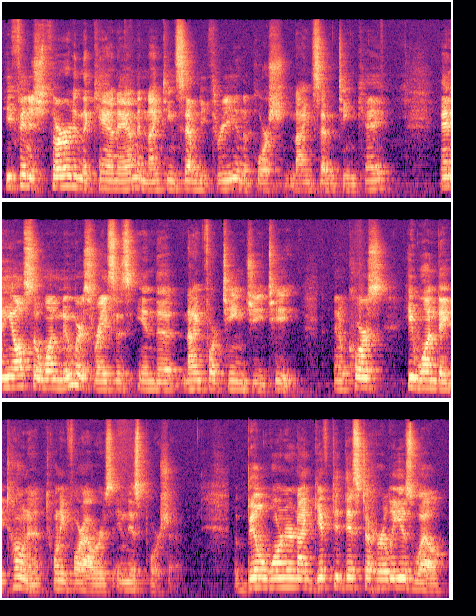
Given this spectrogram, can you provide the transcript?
He finished third in the Can-Am in 1973 in the Porsche 917K. And he also won numerous races in the 914 GT. And of course, he won Daytona 24 hours in this Porsche. Bill Warner and I gifted this to Hurley as well.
